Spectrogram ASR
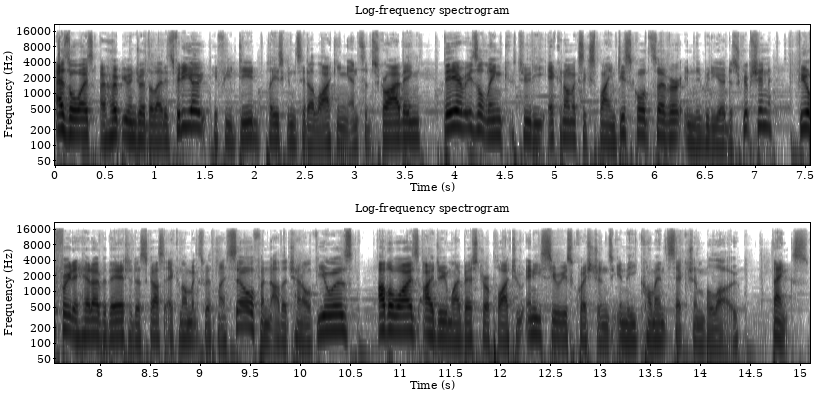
as always, I hope you enjoyed the latest video. If you did, please consider liking and subscribing. There is a link to the Economics Explained Discord server in the video description. Feel free to head over there to discuss economics with myself and other channel viewers. Otherwise, I do my best to reply to any serious questions in the comments section below. Thanks.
